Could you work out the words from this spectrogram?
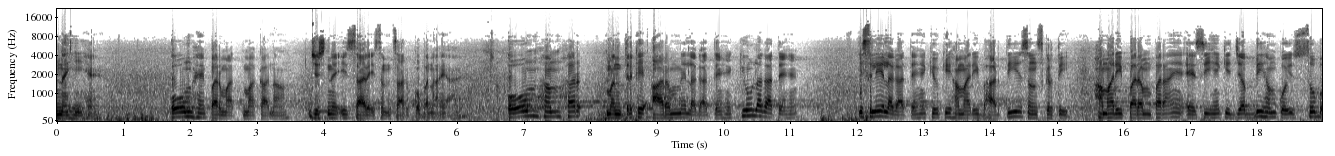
नहीं है। ओम है परमात्मा का नाम, जिसने इस सारे संसार को बनाया है। ओम हम हर मंत्र के आरंभ में लगाते हैं। क्यों लगाते हैं? इसलिए लगाते हैं क्योंकि हमारी भारतीय संस्कृति, हमारी परंपराएँ ऐसी हैं कि जब भी हम कोई शुभ,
